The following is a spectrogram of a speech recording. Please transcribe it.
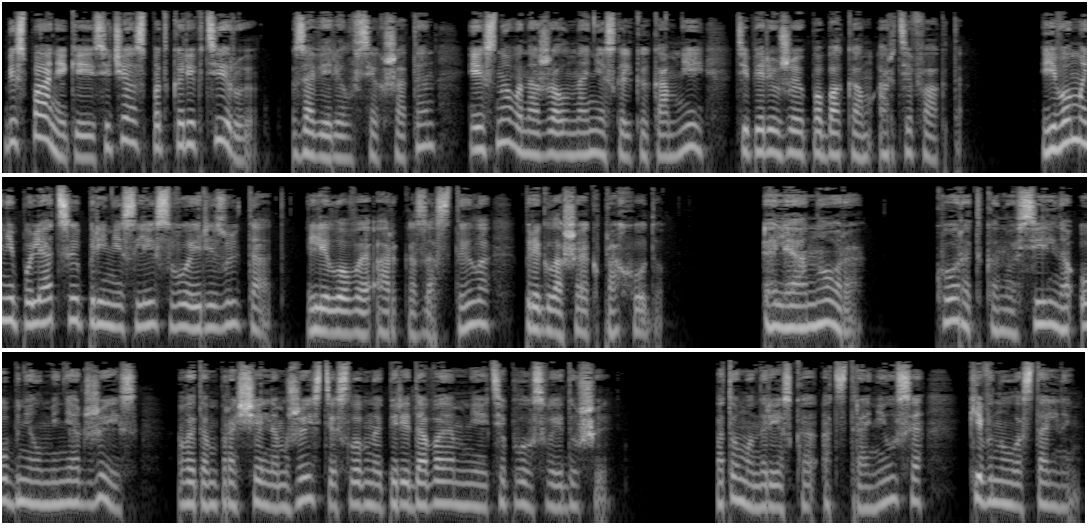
«Без паники, сейчас подкорректирую», — заверил всех Шатен и снова нажал на несколько камней, теперь уже по бокам артефакта. Его манипуляции принесли свой результат. Лиловая арка застыла, приглашая к проходу. «Элеонора», Коротко, но сильно обнял меня Джейс, в этом прощальном жесте, словно передавая мне тепло своей души. Потом он резко отстранился, кивнул остальным.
